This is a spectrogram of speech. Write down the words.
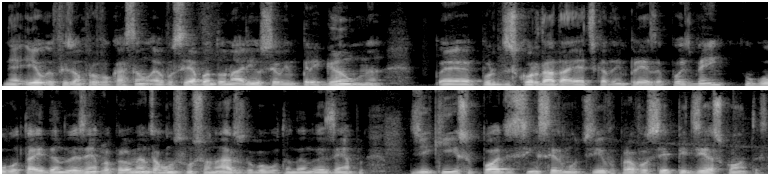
Né? Eu, eu fiz uma provocação, é você abandonaria o seu empregão né? É, por discordar da ética da empresa? Pois bem, o Google está aí dando exemplo, ou pelo menos alguns funcionários do Google estão dando exemplo, de que isso pode sim ser motivo para você pedir as contas.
